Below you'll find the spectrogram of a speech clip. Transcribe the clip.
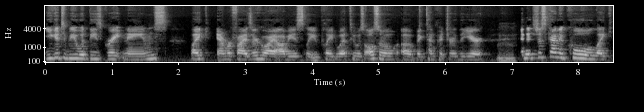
you get to be with these great names like Amber Fiser, who I obviously played with, who was also a Big Ten Pitcher of the Year, Mhm. and it's just kind of cool, like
